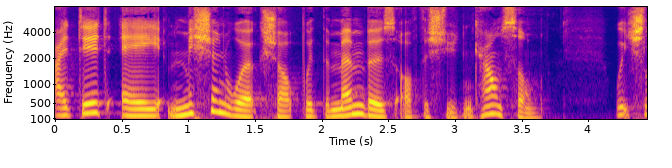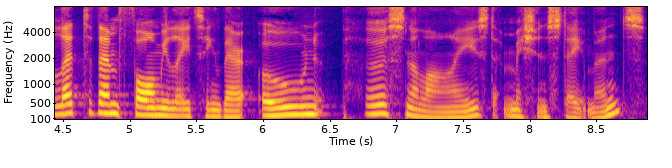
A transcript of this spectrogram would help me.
I did a mission workshop with the members of the Student Council, which led to them formulating their own personalised mission statement.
